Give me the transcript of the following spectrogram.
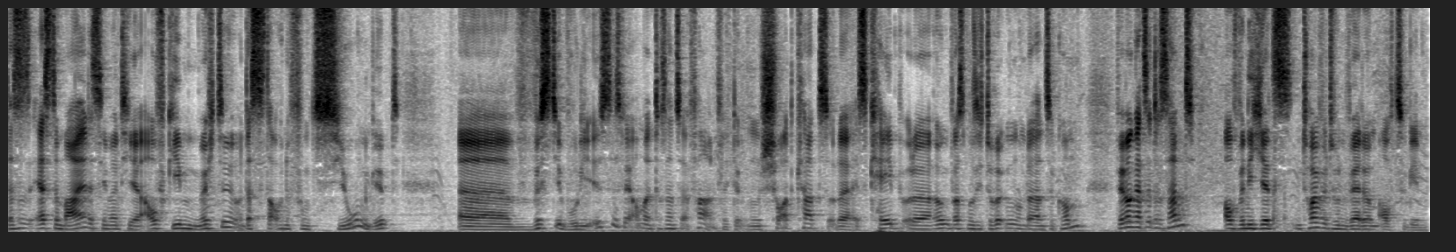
Das ist das erste Mal, dass jemand hier aufgeben möchte und dass es da auch eine Funktion gibt. Äh, wisst ihr, wo die ist? Das wäre auch mal interessant zu erfahren. Vielleicht irgendein Shortcut oder Escape oder irgendwas muss ich drücken, um daran zu kommen. Wäre mal ganz interessant, auch wenn ich jetzt einen Teufel tun werde, um aufzugeben.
